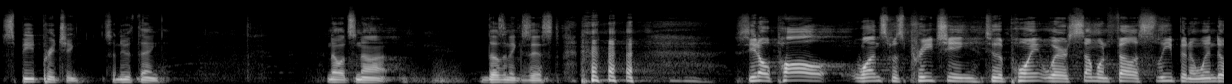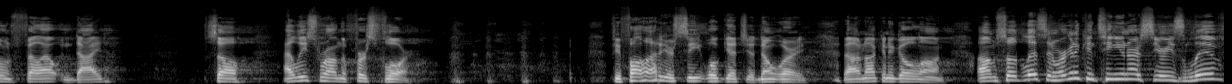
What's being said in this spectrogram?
Speed preaching, it's a new thing. No, it's not. It doesn't exist. so, you know, Paul once was preaching to the point where someone fell asleep in a window and fell out and died. So, at least we're on the first floor. if you fall out of your seat, we'll get you. Don't worry. Now, I'm not going to go long. Um, so, listen, we're going to continue in our series, Live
